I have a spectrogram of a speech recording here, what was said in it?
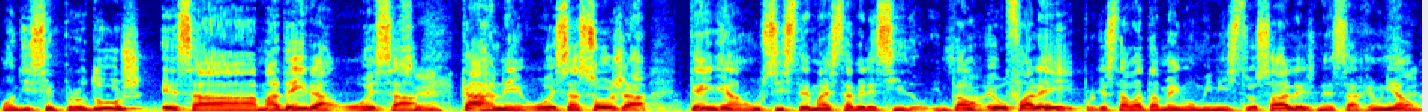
onde se produz essa madeira, ou essa Sim. carne, ou essa soja, tenha um sistema estabelecido. Então, Sim. eu falei, porque estava também o ministro Salles nessa reunião, Sim.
